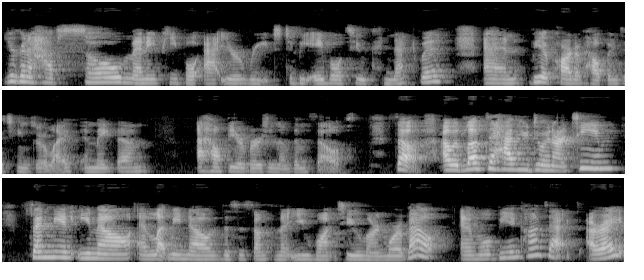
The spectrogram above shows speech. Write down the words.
you're going to have so many people at your reach to be able to connect with and be a part of helping to change their life and make them a healthier version of themselves. So I would love to have you join our team. Send me an email and let me know this is something that you want to learn more about, and we'll be in contact. All right?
